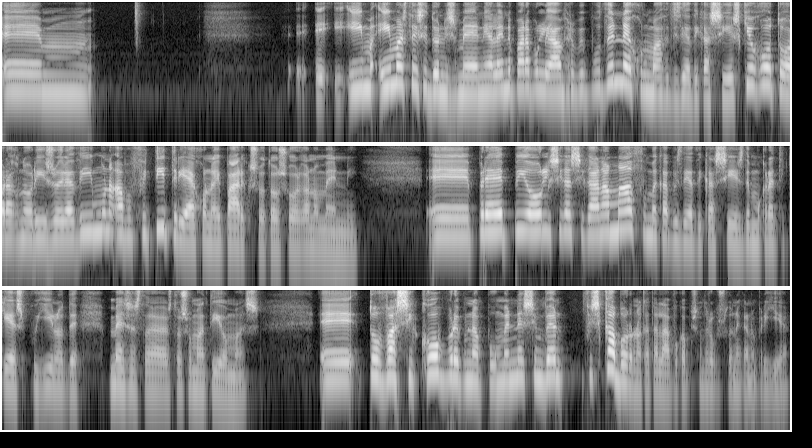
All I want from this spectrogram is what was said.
ε, μ, ε, ε, είμα- είμαστε συντονισμένοι, αλλά είναι πάρα πολλοί άνθρωποι που δεν έχουν μάθει τις διαδικασίες. Και εγώ τώρα γνωρίζω, δηλαδή ήμουν από φοιτήτρια έχω να υπάρξω τόσο οργανωμένη. Ε, πρέπει όλοι σιγά σιγά να μάθουμε κάποιες διαδικασίες δημοκρατικές που γίνονται μέσα στα, στο σωματείο μας. Ε, το βασικό που πρέπει να πούμε είναι συμβαίνουν. Φυσικά μπορώ να καταλάβω κάποιους ανθρώπους που δεν έκαναν απεργία.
